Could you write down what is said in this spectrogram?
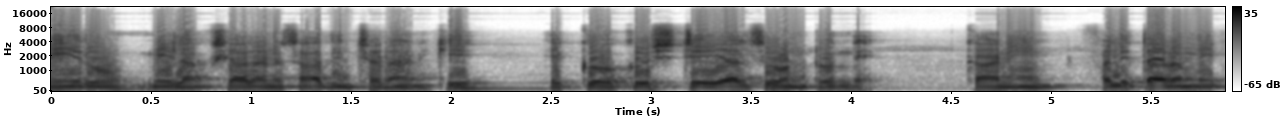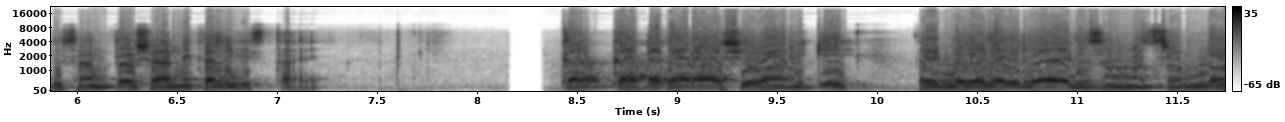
మీరు మీ లక్ష్యాలను సాధించడానికి ఎక్కువ కృషి చేయాల్సి ఉంటుంది. కానీ ఫలితాలు మీకు సంతోషాన్ని కలిగిస్తాయి. కర్కాటక రాశి వారికి రెండు వేల ఇరవై ఐదు సంవత్సరంలో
